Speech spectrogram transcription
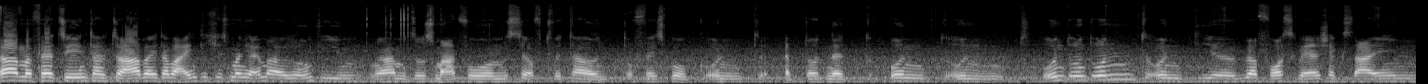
ja, man fährt jeden Tag zur Arbeit, aber eigentlich ist man ja immer irgendwie ja, mit so Smartphone, bist du auf Twitter und auf Facebook und App.net und, und, und, und, und, und hier über Foursquare checkst du ein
